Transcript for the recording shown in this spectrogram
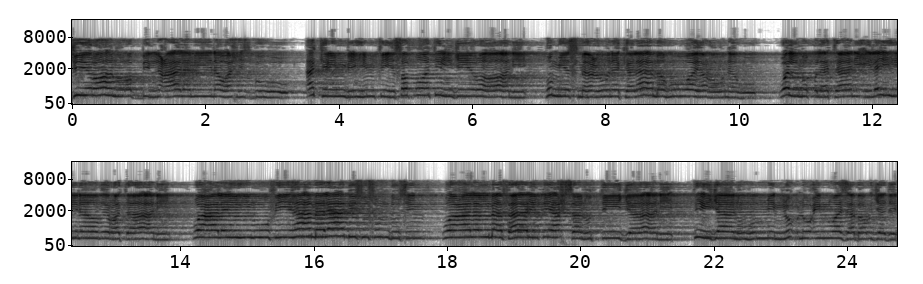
جيران رب العالمين وحزبه أكرم بهم في صفوة الجيران. هم يسمعون كلامه ويرونه والمقلتان إليه ناظرتان. وعليهم فيها ملابس سندس وعلى المفارق أحسن التيجان. تيجانهم من لؤلؤ وزبرجد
